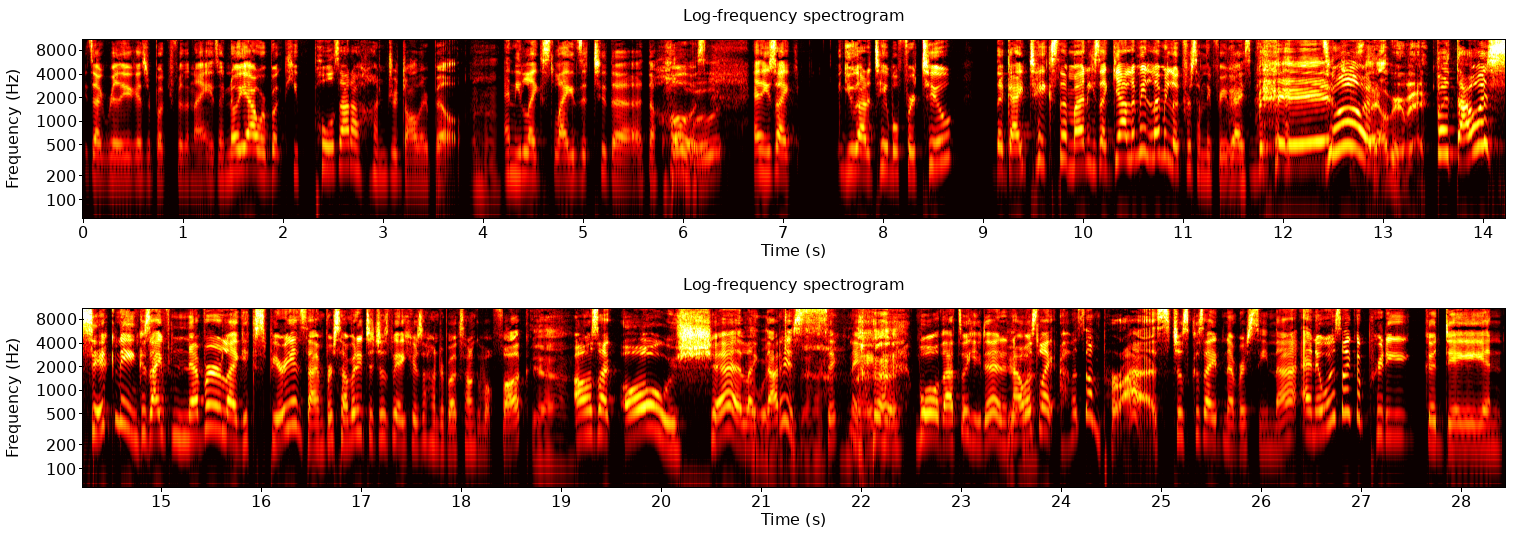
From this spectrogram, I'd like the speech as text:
He's like, "Really? You guys are booked for the night?" He's like, "No, yeah, we're booked." He pulls out a hundred dollar bill uh-huh. and he like slides it to the the oh, host, Oh. and he's like, "You got a table for two? The guy takes the money. He's like, "Yeah, let me let me look for something for you guys." Dude. like, I'll be right. But that was sickening because I've never like experienced that. And for somebody to just be like, here's a hundred bucks, I don't give a fuck. Yeah. I was like, oh shit. Like that is that. sickening. well, that's what he did. And I was like, I was impressed just because I'd never seen that. And it was like a pretty good day. And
